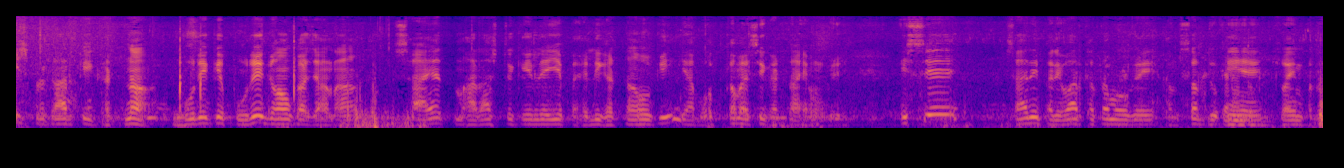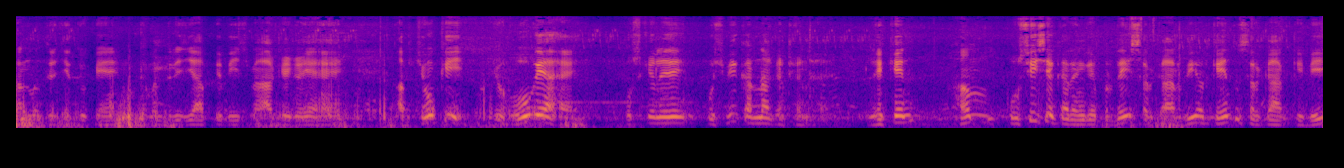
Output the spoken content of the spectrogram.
इस प्रकार की घटना पूरे के पूरे गांव का जाना शायद महाराष्ट्र के लिए ये पहली घटना होगी या बहुत कम ऐसी घटनाएं होंगी। इससे सारे परिवार खत्म हो गए हम सब दुखी हैं। स्वयं प्रधानमंत्री जी दुखी हैं मुख्यमंत्री जी आपके बीच में आके गए हैं। अब क्योंकि जो हो गया है उसके लिए कुछ भी करना कठिन है। लेकिन हम कोशिशें करेंगे प्रदेश सरकार भी और केंद्र सरकार की भी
